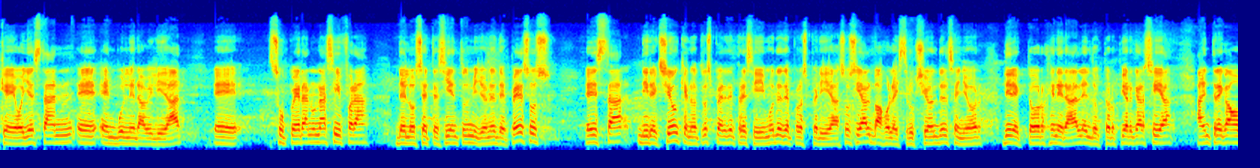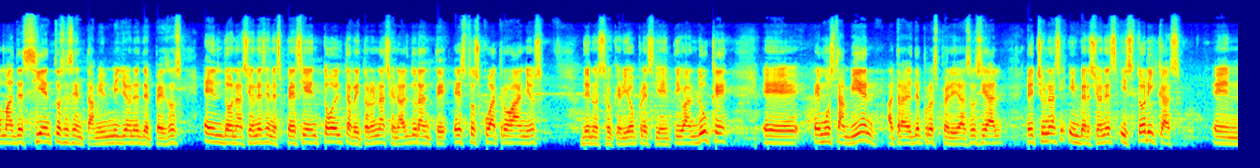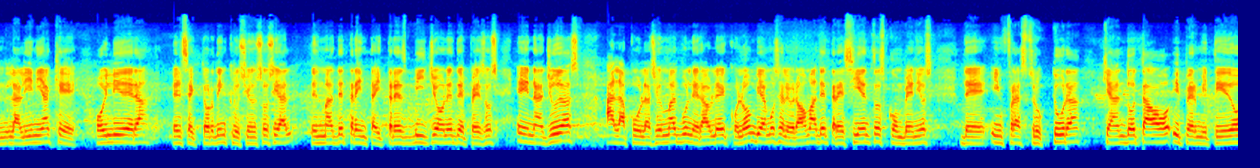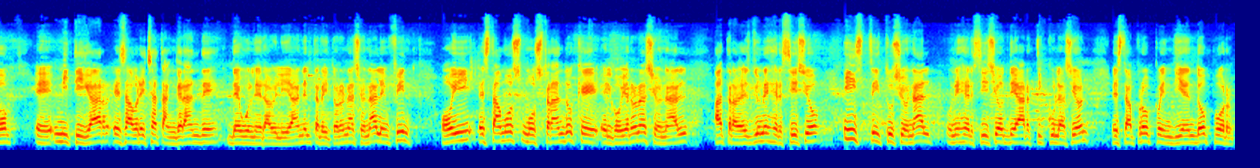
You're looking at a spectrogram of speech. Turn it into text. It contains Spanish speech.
que hoy están eh, en vulnerabilidad, eh, superan una cifra de los 700 millones de pesos. Esta dirección que nosotros presidimos desde Prosperidad Social bajo la instrucción del señor director general, el doctor Pierre García, ha entregado más de 160 mil millones de pesos en donaciones en especie en todo el territorio nacional durante estos cuatro años de nuestro querido presidente Iván Duque. Eh, hemos también, a través de Prosperidad Social, hecho unas inversiones históricas en la línea que hoy lidera el sector de inclusión social en más de 33 billones de pesos en ayudas a la población más vulnerable de Colombia. Hemos celebrado más de 300 convenios de infraestructura que han dotado y permitido eh, mitigar esa brecha tan grande de vulnerabilidad en el territorio nacional. En fin, hoy estamos mostrando que el gobierno nacional a través de un ejercicio institucional, un ejercicio de articulación, está propendiendo por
